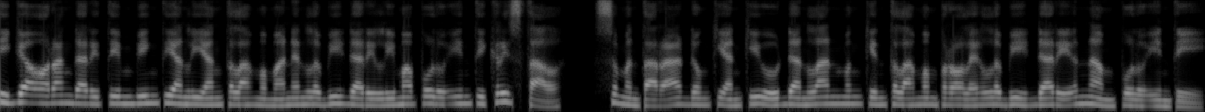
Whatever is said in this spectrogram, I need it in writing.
Tiga orang dari tim Bing Tianliang telah memanen lebih dari 50 inti kristal, sementara Dong Qiu dan Lan Mengkin telah memperoleh lebih dari 60 inti.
